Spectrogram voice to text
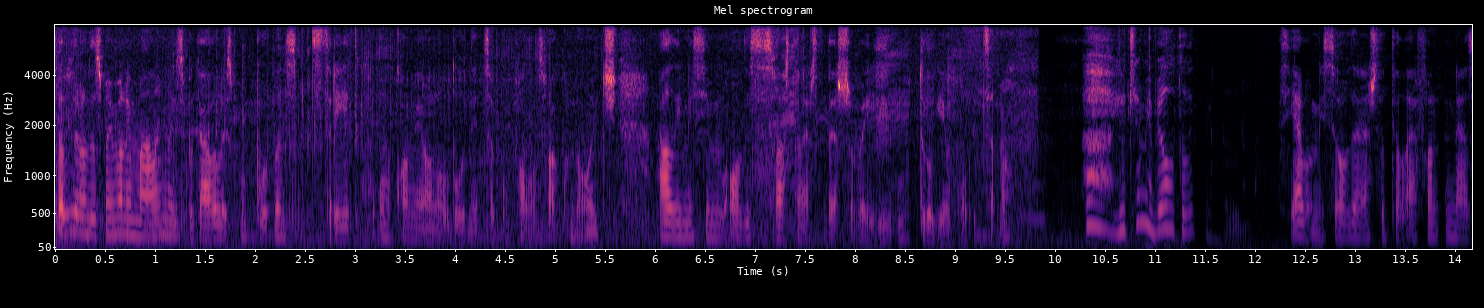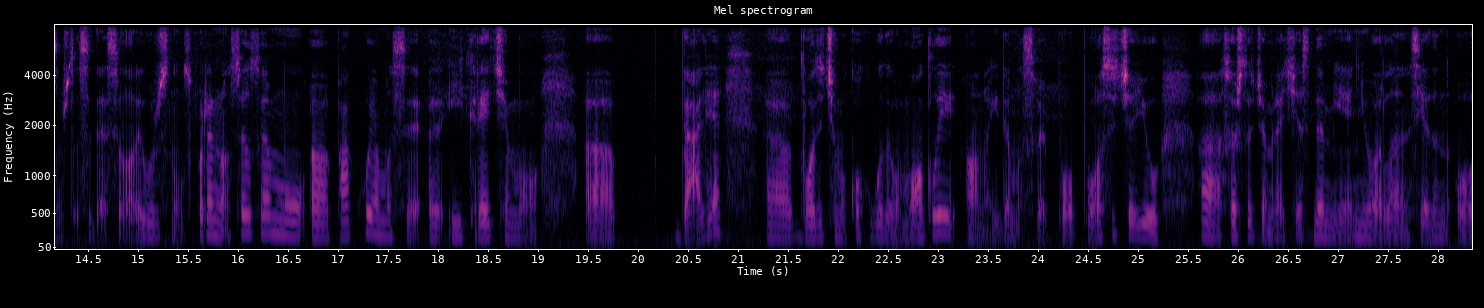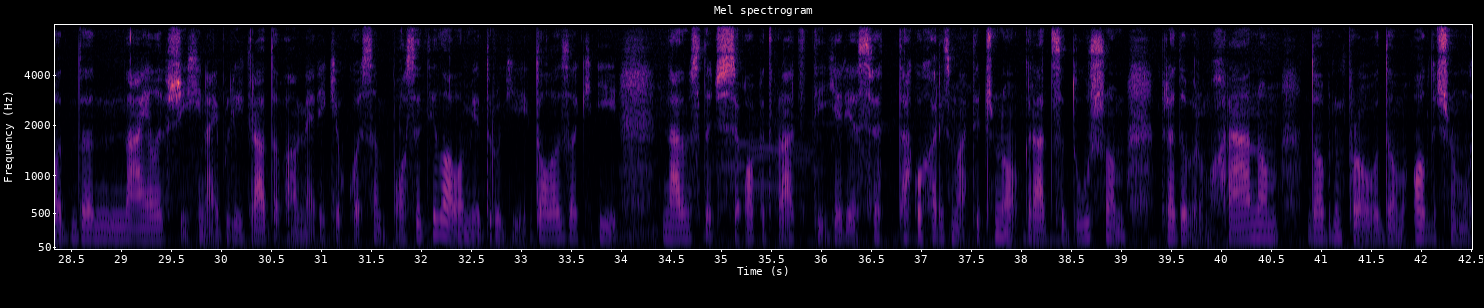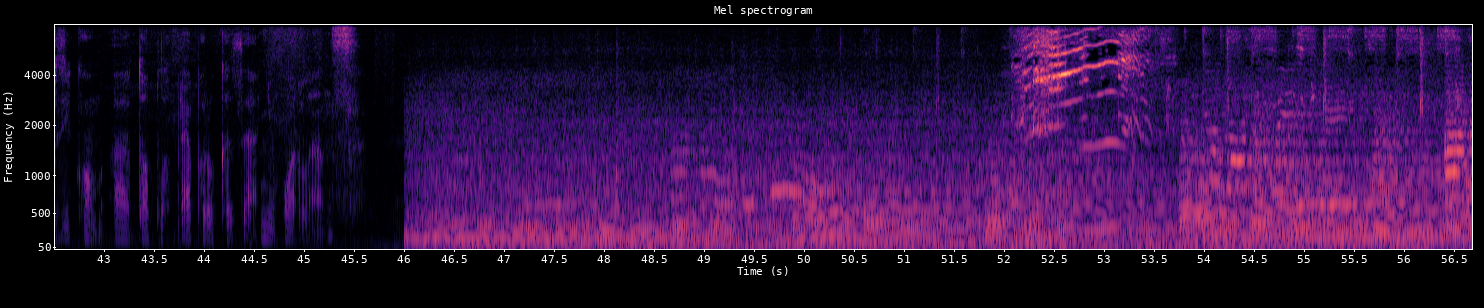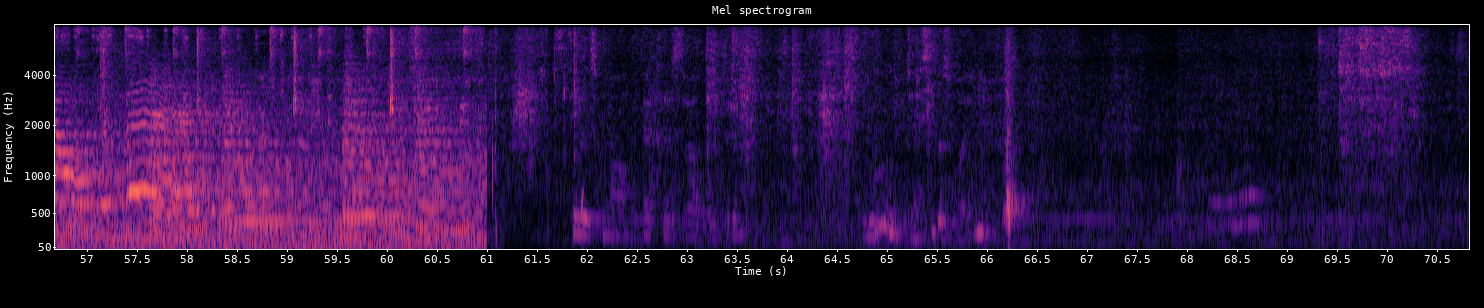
S obzirom da smo imali malinu, izbjegavali smo Bourbon Street u kom je ono ludnica bukvalno svaku noć, ali mislim ovdje se svašta nešto dešava i u drugim ulicama. juče mi je bilo toliko... Sjeba mi se ovdje nešto telefon, ne znam što se desilo, ali užasno usporeno. Sve u svemu uh, pakujemo se uh, i krećemo uh, dalje. Uh, vozit ćemo koliko budemo mogli, ono, idemo sve po, po osjećaju. Uh, sve što ću vam reći jeste da mi je New Orleans jedan od najlepših i najboljih gradova Amerike u koje sam posetila. Ovo mi je drugi dolazak i nadam se da ću se opet vratiti jer je sve tako harizmatično. Grad sa dušom, predobrom hranom, dobrim provodom, odličnom muzikom, uh, topla preporuka za New Orleans.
